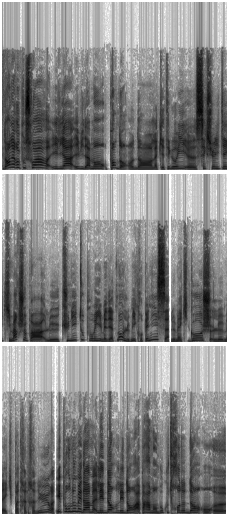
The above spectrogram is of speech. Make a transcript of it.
Dans les repoussoirs, il y a évidemment pendant dans la catégorie euh, sexualité qui marche pas, le cuni tout pourri immédiatement, le micro-pénis, le mec gauche, le mec pas très très dur. Et pour nous mesdames, les dents, les dents, apparemment beaucoup trop de dents ont euh,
